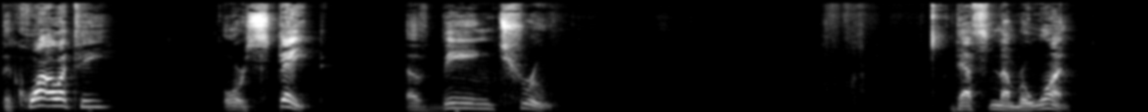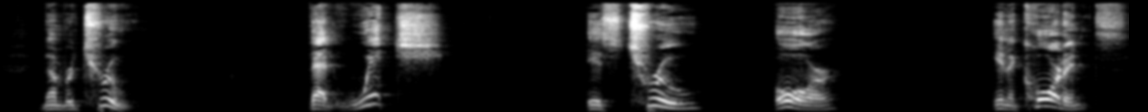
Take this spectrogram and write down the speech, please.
The quality or state of being true. That's number one. Number two, that which is true or in accordance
